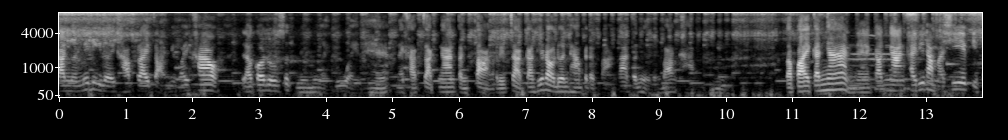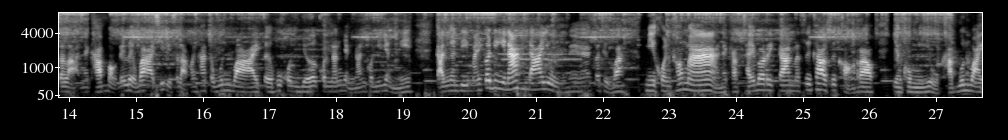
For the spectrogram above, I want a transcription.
การเงินไม่ดีเลยครับ รายจ่ายไม่ค่อยเข้า แล้วก็รู้สึกเหนื่อยด้วยนะฮะนะครับ จากงานต่างๆ หรือจากการที่เราเดินทางไปต่างๆก็อาจจะเหนื่อยกันบ้างครับ ต่อไปการงานนะการงานใครที่ทำอาชีพอิสระนะครับ บอกได้เลยว่าอาชีพอิสระค่อนข้างจะวุ่นวาย เจอผู้คนเยอะคนนั้นอย่างนั้นคนนี้อย่างนี้ การเงินดีไหมก็ดีนะ ได้อยู่นะฮะก็ถือว่ามีคนเข้ามานะครับใช้บริการมาซื้อข้าวซื้อของเรายังคงมีอยู่ครับวุ่นวาย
